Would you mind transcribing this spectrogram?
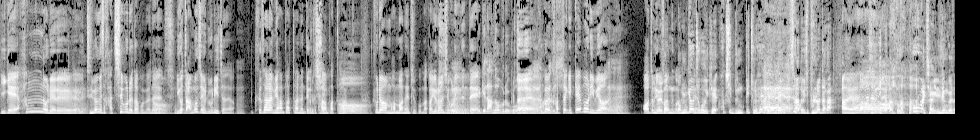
이게 한 노래를 네. 두 명이서 같이 부르다 보면은 어. 이것도 암묵적인 룰이 있잖아요. 네. 그 사람이 한 파트 하면 내가 그치. 그 다음 파트 하고 어. 후렴 한 번 해주고 약간 이런 그치. 식으로 네. 있는데 이렇게 나눠 부르고. 네, 네, 그걸. 갑자기 깨버리면 네. 어좀 열받는 거죠. 넘겨주고 이렇게 확실히 눈빛으로 해야 예, 되는데 예. 나도 이제 부르려다가 아, 예. 아, 부르니까 나 또 호흡을 제가 잃는 거예요.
